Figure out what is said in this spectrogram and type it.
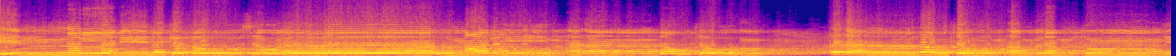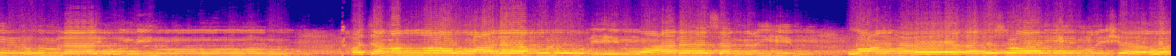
إن الذين كفروا سواء عليهم أأنذرتهم أأنذرتهم أم لم تنذرهم لا يؤمنون ختم الله على قلوبهم وعلى سمعهم وعلى أبصارهم غشاوة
